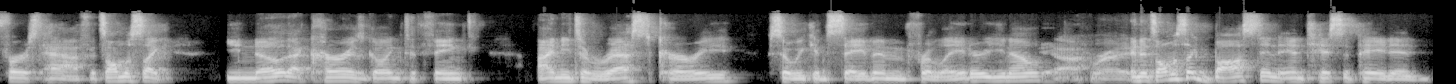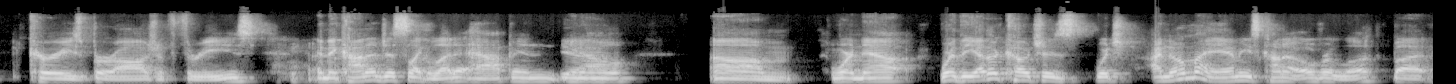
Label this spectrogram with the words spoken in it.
first half. It's almost like you know that Kerr is going to think, I need to rest Curry so we can save him for later, you know? Yeah, right. And it's almost like Boston anticipated Curry's barrage of threes yeah. and they kind of just like let it happen, yeah. you know? Um, where now where the other coaches, which I know Miami's kind of overlooked, but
